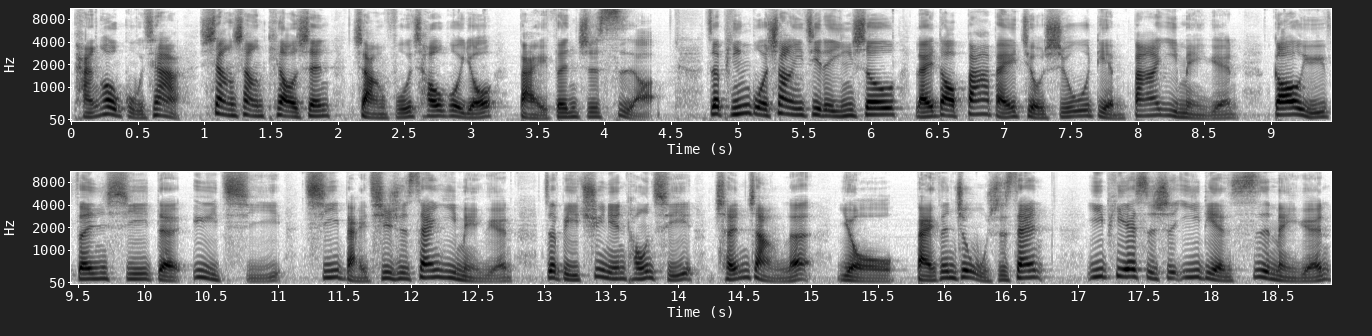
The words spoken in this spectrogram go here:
盘后股价向上跳升，涨幅超过有百分之四啊。这苹果上一季的营收来到八百九十五点八亿美元，高于分析的预期七百七十三亿美元，这比去年同期成长了有百分之五十三。EPS 是一点四美元，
